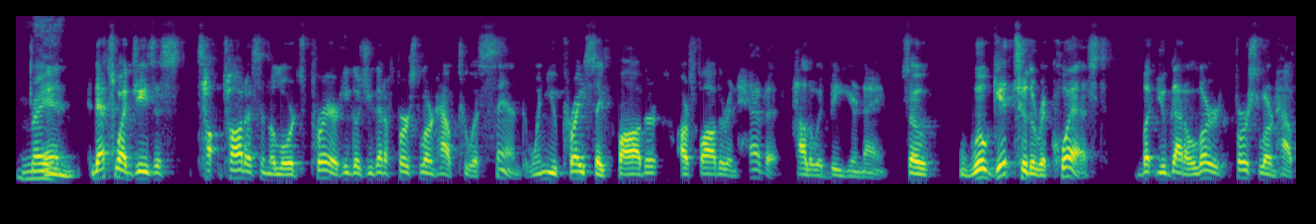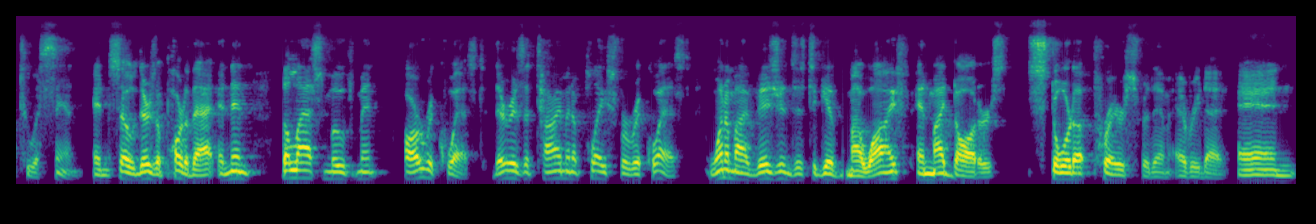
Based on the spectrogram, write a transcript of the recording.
Man. And that's why Jesus ta- taught us in the Lord's Prayer. He goes, You got to first learn how to ascend. When you pray, say, Father, our Father in heaven, hallowed be your name. So we'll get to the request, but you've got to learn first learn how to ascend. And so there's a part of that. And then the last movement our request. There is a time and a place for request. One of my visions is to give my wife and my daughters stored up prayers for them every day and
